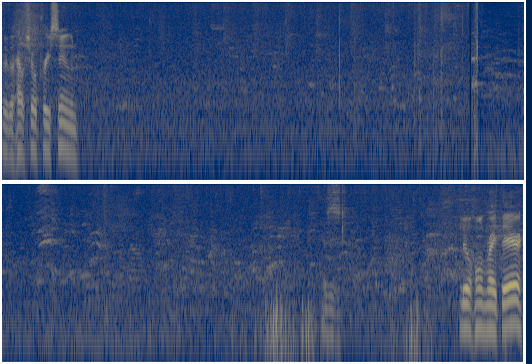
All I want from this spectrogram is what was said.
They'll have a show pretty soon. There's his little home right there.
